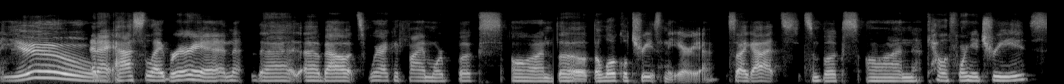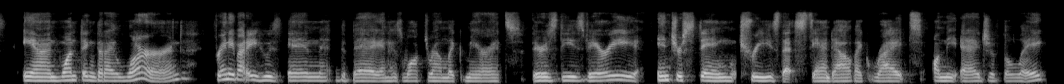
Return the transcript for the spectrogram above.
you. and I asked the librarian that about where I could find more books on the, the local trees in the area. So I got some books on California trees and one thing that I learned for anybody who's in the Bay and has walked around Lake Merritt, there's these very interesting trees that stand out like right on the edge of the lake.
